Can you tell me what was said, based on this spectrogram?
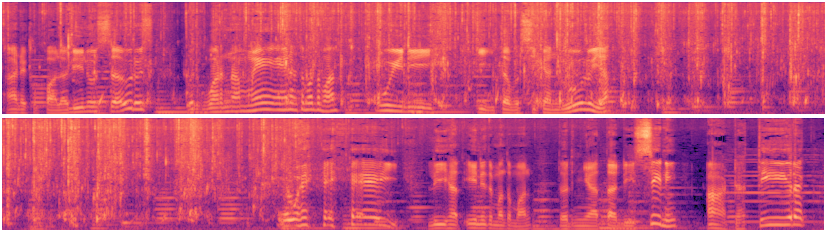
ada kepala dinosaurus berwarna merah teman-teman. Widih, kita bersihkan dulu ya. Wehehe, lihat ini teman-teman. Ternyata di sini ada T-Rex.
